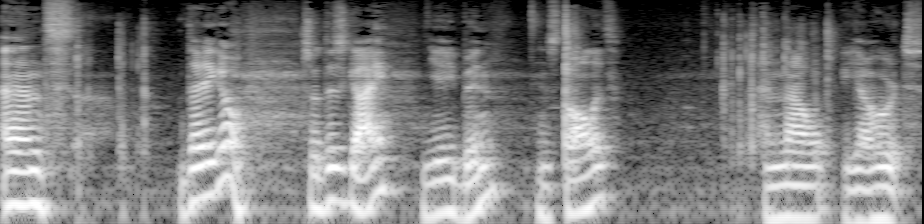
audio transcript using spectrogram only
And there you go. So this guy, Yay bin, install it. And now Yaourt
